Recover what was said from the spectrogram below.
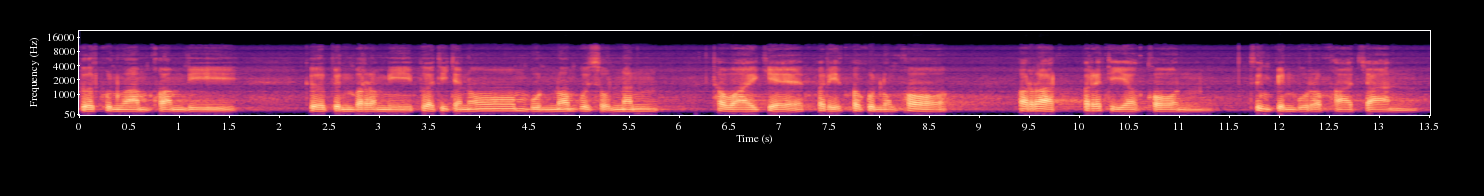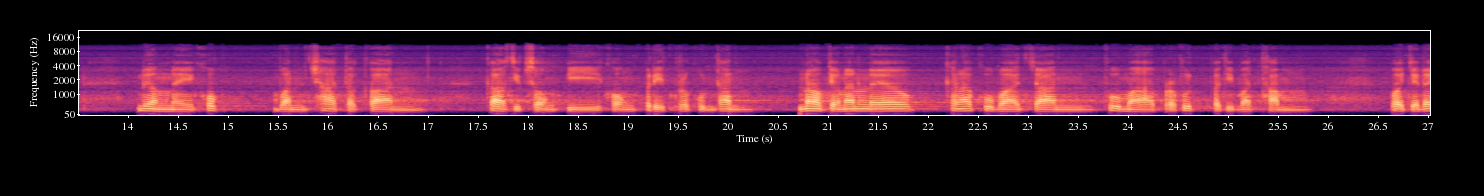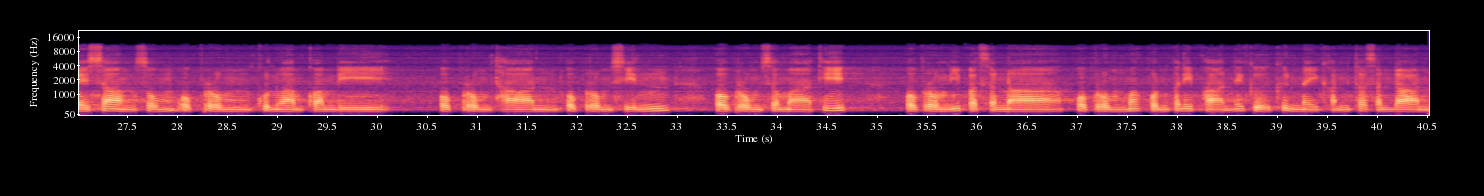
เกิดคุณงามความดี เกิดเป็นบารมีเพื่อที่จะน้อมบุญน้อมกุศลนั้น ถวายแก่พระเดชพระคุณหลวงพ่อ พระราชปริตยากร ซึ่งเป็นบุรพาจารย์ เนื่องในครบ วันชาติการ 92 ปีของประเดชพระคุณท่าน นอกจากนั้นแล้วคณะครูบาอาจารย์ผู้มาประพฤติปฏิบัติธรรม ก็จะได้สร้างสมอบรมคุณงามความดี อบรมทาน อบรมศีลอบรมสมาธิ อบรมวิปัสสนา อบรมมรรคผลพระนิพพานให้เกิดขึ้นในขันธสันดาน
